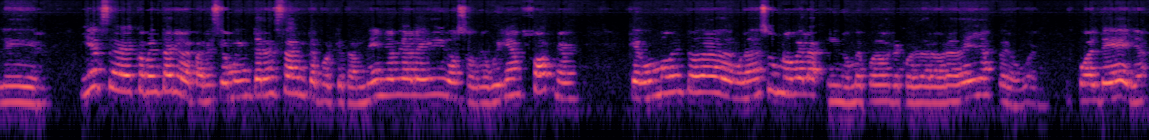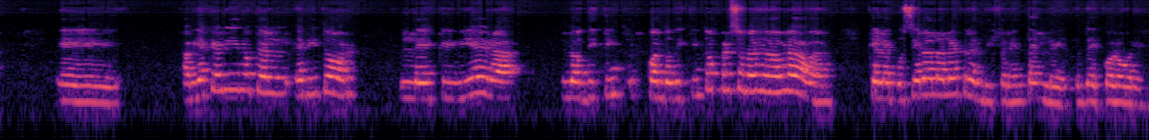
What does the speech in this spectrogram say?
leer. Y ese comentario me pareció muy interesante porque también yo había leído sobre William Faulkner, que en un momento dado, en una de sus novelas, y no me puedo recordar ahora de ellas, pero bueno, cuál de ellas, eh, había querido que el editor le escribiera los distintos, cuando distintos personajes hablaban, que le pusiera la letra en diferentes de colores.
